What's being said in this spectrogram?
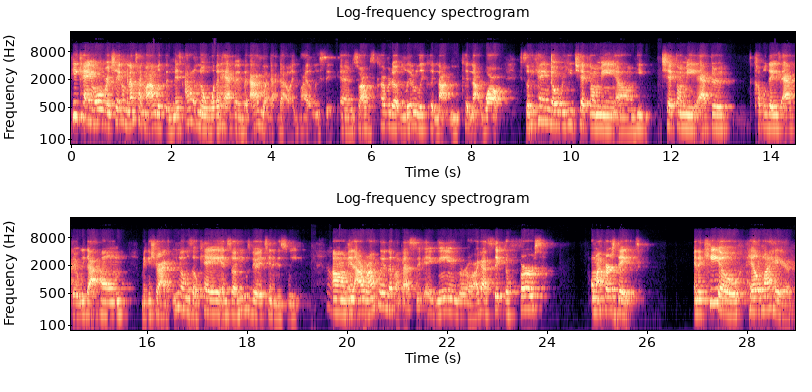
He came over and checked on me. And I'm talking about I looked a mess. I don't know what happened, but I like got, got like violently sick. And so I was covered up, literally could not could not walk. So he came over, he checked on me. Um, he checked on me after a couple days after we got home, making sure I you know was okay. And so he was very attentive and sweet. Oh. Um, and ironically enough, I got sick again, girl. I got sick the first on my first date. And Akio held my hair.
